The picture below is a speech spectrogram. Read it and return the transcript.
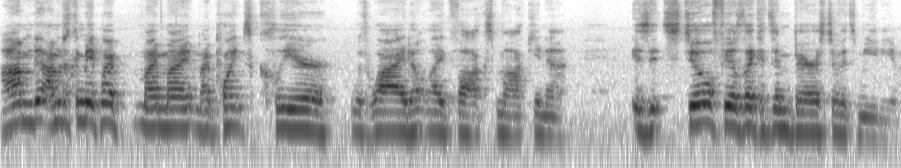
I'm, I'm just gonna make my, my, my, my points clear with why I don't like Vox Machina. Is it still feels like it's embarrassed of its medium.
